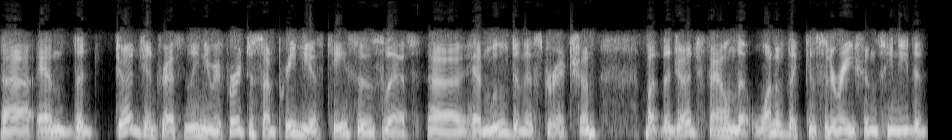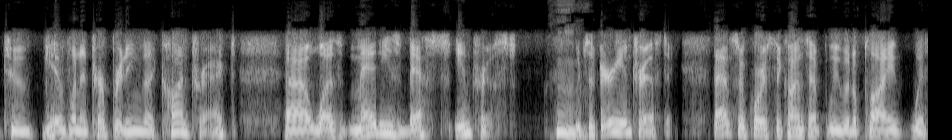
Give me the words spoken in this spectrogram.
Uh, and the judge, interestingly, he referred to some previous cases that uh, had moved in this direction. But the judge found that one of the considerations he needed to give when interpreting the contract was Maddie's best interest hmm. which is very interesting. That's, of course, the concept we would apply with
